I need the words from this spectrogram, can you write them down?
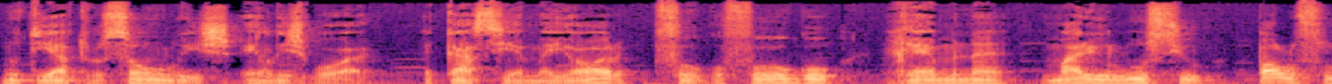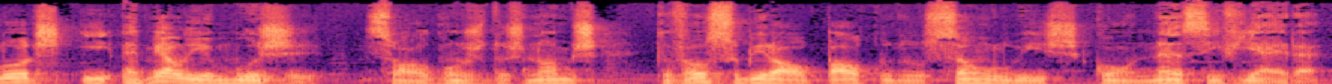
no Teatro São Luís, em Lisboa. A Cássia Maior, Fogo Fogo, Remna, Mário Lúcio, Paulo Flores e Amélia Muge são alguns dos nomes que vão subir ao palco do São Luís com Nancy Vieira,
